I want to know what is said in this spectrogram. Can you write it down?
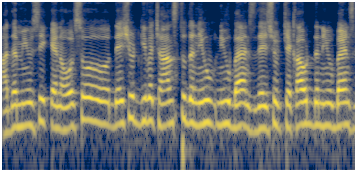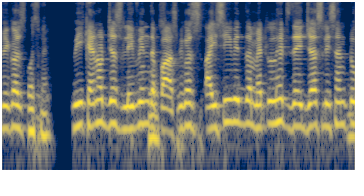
other music and also they should give a chance to the new new bands. They should check out the new bands because course, we cannot just live in the past. Because i see with the metalheads they just listen to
